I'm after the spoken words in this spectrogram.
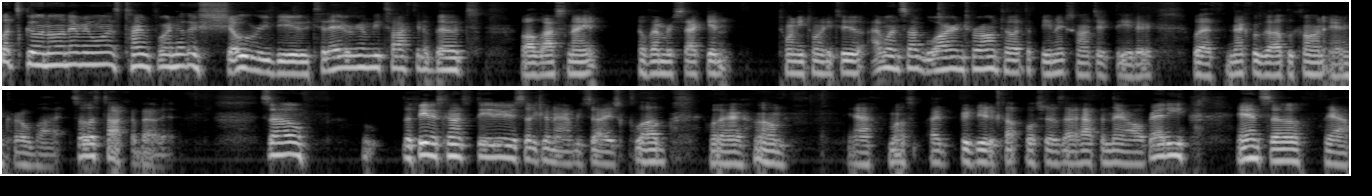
What's going on, everyone? It's time for another show review. Today we're going to be talking about, well, last night, November 2nd, 2022, I went saw GWAR in Toronto at the Phoenix Concert Theater with Nekrogoblikon and Crobot. So let's talk about it. So, the Phoenix Concert Theater is like an average sized club where, um, yeah, most I reviewed a couple shows that happened there already. And so, yeah,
